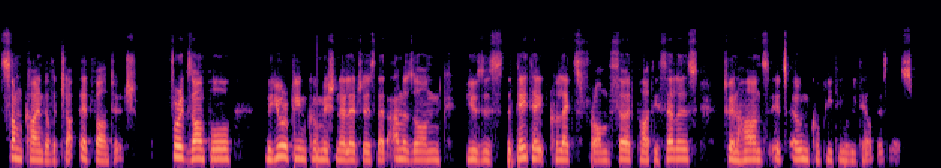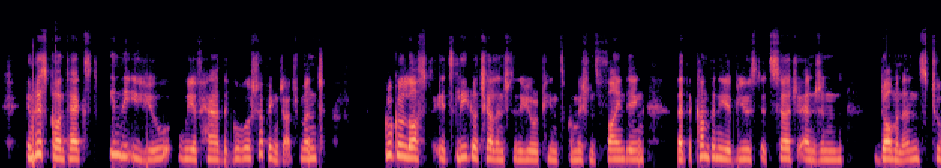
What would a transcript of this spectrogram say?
some kind of advantage. For example, the European Commission alleges that Amazon uses the data it collects from third-party sellers to enhance its own competing retail business. In this context, in the EU, we have had the Google shopping judgment. Google lost its legal challenge to the European Commission's finding that the company abused its search engine dominance to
